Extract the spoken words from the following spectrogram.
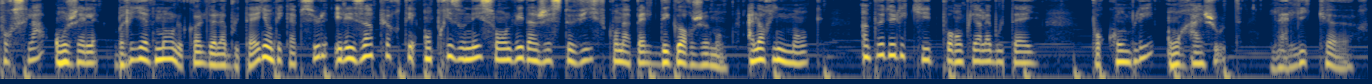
Pour cela, on gèle brièvement le col de la bouteille, on décapsule et les impuretés emprisonnées sont enlevées d'un geste vif qu'on appelle dégorgement. Alors il manque un peu de liquide pour remplir la bouteille. Pour combler, on rajoute la liqueur.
